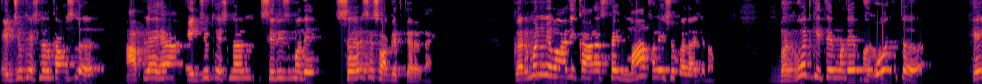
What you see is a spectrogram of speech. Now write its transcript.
एज्युकेशनल काउन्सिलर आपल्या ह्या एज्युकेशनल सिरीजमध्ये सहर्ष स्वागत करत आहे. कर्मण्यवाधिकारस्ते मा फलेषु कदाचन। भगवद्गीतेमध्ये भगवंत हे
